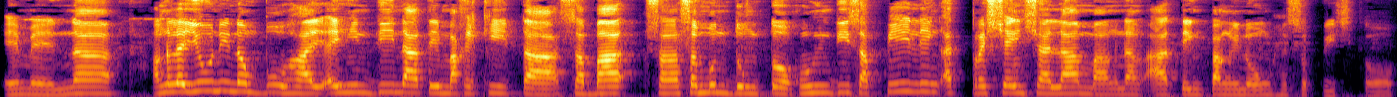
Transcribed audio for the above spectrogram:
Amen. Na ang layunin ng buhay ay hindi natin makikita sa, ba, sa, sa mundong to kung hindi sa piling at presensya lamang ng ating Panginoong Heso Kristo.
